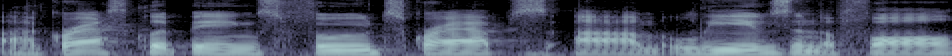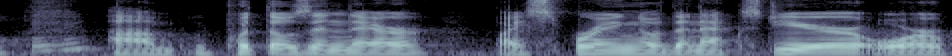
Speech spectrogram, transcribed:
uh, grass clippings, food scraps, um, leaves in the fall. Um, we put those in there by spring of the next year, or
